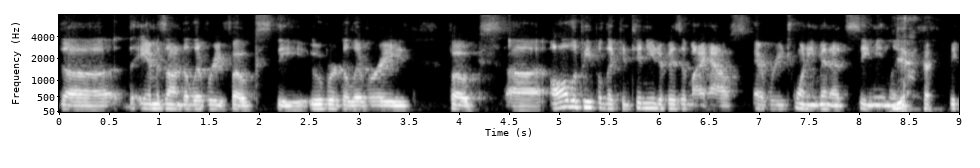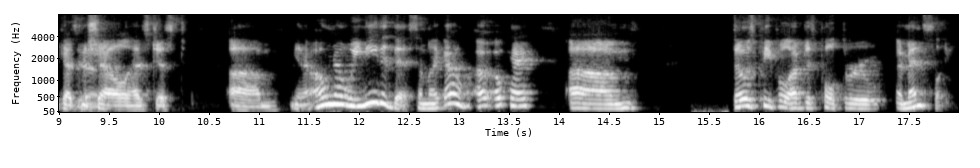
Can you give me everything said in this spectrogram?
the the Amazon delivery folks, the Uber delivery folks, uh, all the people that continue to visit my house every 20 minutes, seemingly, yeah. because yeah. Michelle has just, um, you know, oh no, we needed this. I'm like, oh, oh okay. Um, those people have just pulled through immensely.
